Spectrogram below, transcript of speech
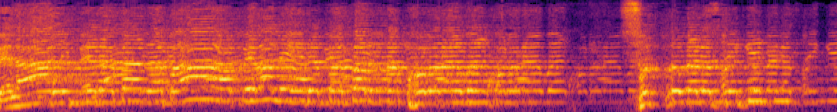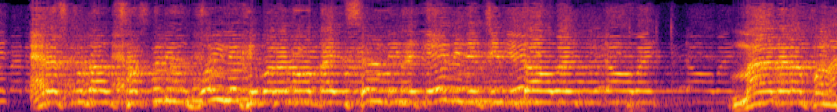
বেলাল ইবনে রাবা রাবা, বেলালের বাবার নাম হলো রাবা। ছোট্টবেলা থেকে অ্যারিস্টটল সক্রেটিস বই লিখে বলেন তাই সেল নিজেকে নিজে চিন্তা হবে? মানুষগুলো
